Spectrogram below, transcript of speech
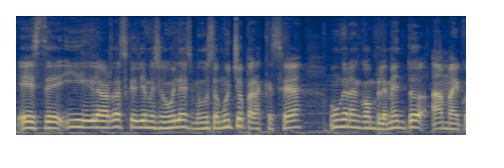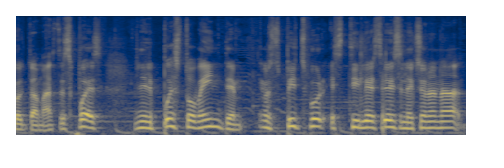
Este, y la verdad es que Jamison Williams me gusta mucho para que sea un gran complemento a Michael Thomas. Después, en el puesto 20, los Pittsburgh Steelers seleccionan a,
